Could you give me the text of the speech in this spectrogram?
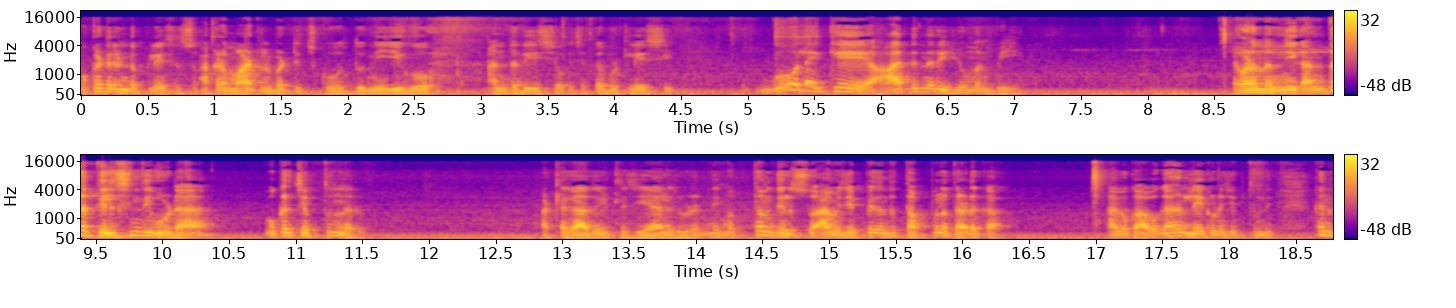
ఒకటి రెండు ప్లేసెస్ అక్కడ మాటలు పట్టించుకోవద్దు నీ ఈగో అంత తీసి ఒక చిత్తబుట్లేసి. Go like a ordinary human being ఎవడన్నా నీకు అంతా తెలిసింది కూడా ఒకరు చెప్తున్నారు. అట్లా కాదు ఇట్లా చేయాలి చూడండి. నీకు మొత్తం తెలుసు ఆమె చెప్పేదంతా తప్పుల తడక. ఆమె ఒక అవగాహన లేకుండా చెప్తుంది. కానీ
